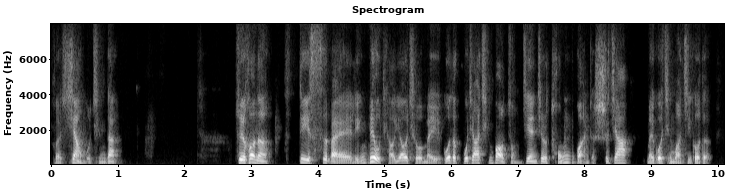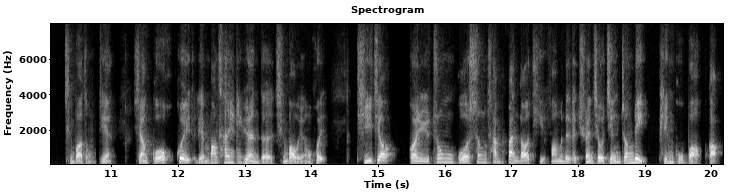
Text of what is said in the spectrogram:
和项目清单。最后呢，第四百零六条要求美国的国家情报总监，就是统管着十家美国情报机构的情报总监，向国会联邦参议院的情报委员会提交。关于中国生产半导体方面的全球竞争力评估报告，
